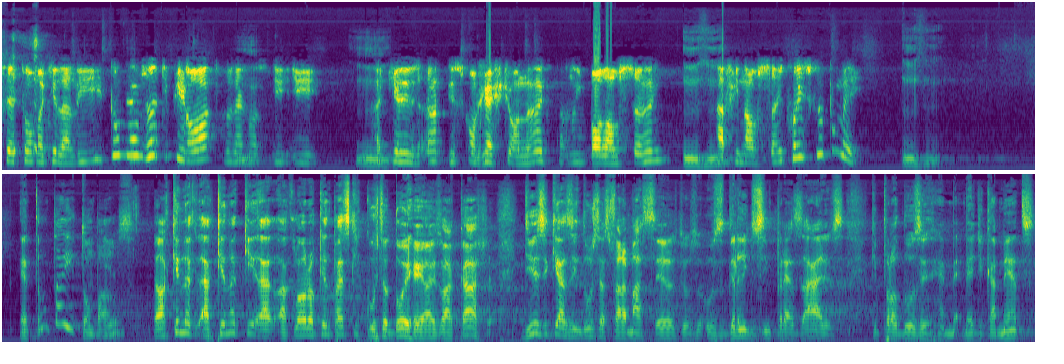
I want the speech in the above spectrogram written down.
Você toma aquilo ali, e tomei os antibióticos, negócio de, de aqueles antidescongestionantes para não embolar o sangue, afinar o sangue, foi isso que eu tomei. Então tá aí, Tom Barros. Aqui, na, aqui, na, aqui a, cloroquina parece que custa dois reais a caixa. Dizem que as indústrias farmacêuticas, os, os grandes empresários que produzem medicamentos,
